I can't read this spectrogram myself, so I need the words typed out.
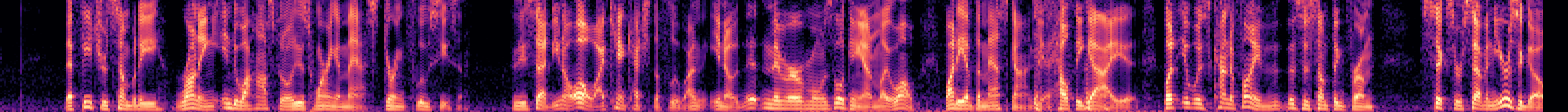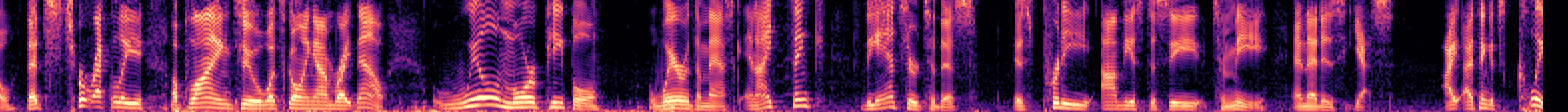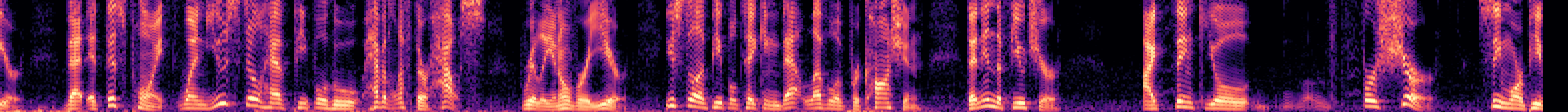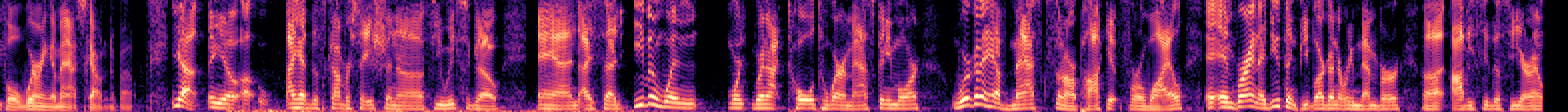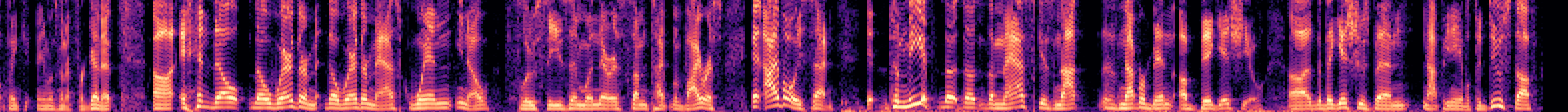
that featured somebody running into a hospital. He was wearing a mask during flu season because he said, you know, oh, I can't catch the flu. I'm, you know, and everyone was looking at him like, well, why do you have the mask on? You healthy guy. but it was kind of funny. This is something from six or seven years ago that's directly applying to what's going on right now. Will more people wear the mask? And I think the answer to this is pretty obvious to see to me, and that is yes. I, I think it's clear that at this point, when you still have people who haven't left their house really in over a year, you still have people taking that level of precaution, then in the future, I think you'll for sure see more people wearing a mask out and about. Yeah, you know, uh, I had this conversation a few weeks ago, and I said even when we're not told to wear a mask anymore, we're going to have masks in our pocket for a while. And, and Brian, I do think people are going to remember. Uh, obviously, this year, I don't think anyone's going to forget it. Uh, and they'll they'll wear their they'll wear their mask when you know flu season, when there is some type of virus. And I've always said, it, to me, it, the, the the mask is not has never been a big issue. Uh, the big issue has been not being able to do stuff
